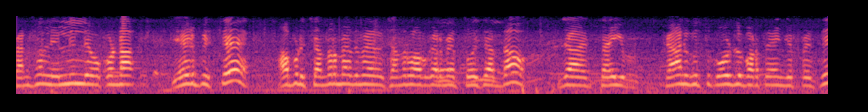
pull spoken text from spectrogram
పెన్షన్లు ఎల్లుళ్ళు ఇవ్వకుండా ఏడిపిస్తే అప్పుడు చంద్ర మీద మీద చంద్రబాబు గారి మీద తోసేద్దాం సై ఫ్యాన్ గుర్తు కోట్లు పడతాయని చెప్పేసి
